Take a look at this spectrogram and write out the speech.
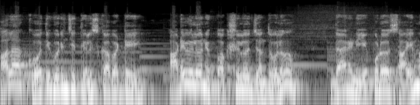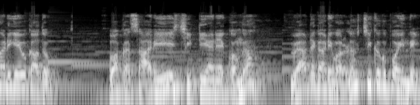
అలా కోతి గురించి తెలుసు కాబట్టి అడవిలోని పక్షులు జంతువులు దానిని ఎప్పుడో సాయం అడిగేవి కాదు. ఒకసారి చిట్టి అనే కొంగ వేటగాడి వలలో చిక్కుకుపోయింది.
